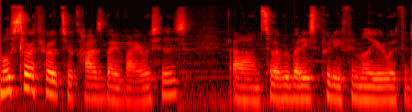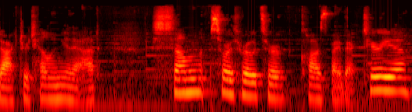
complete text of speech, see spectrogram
Most sore throats are caused by viruses, um, so everybody's pretty familiar with the doctor telling you that. Some sore throats are caused by bacteria,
